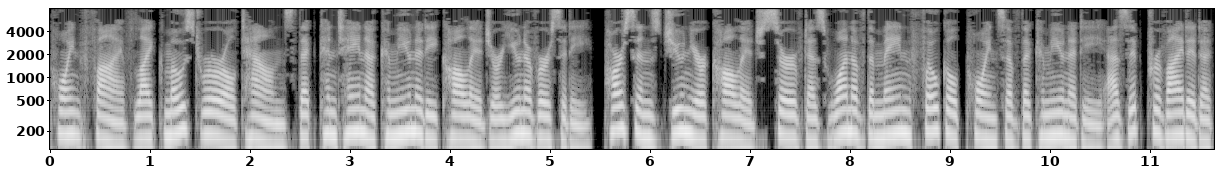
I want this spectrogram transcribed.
Point 5 Like most rural towns that contain a community college or university, Parsons Junior College served as one of the main focal points of the community as it provided a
